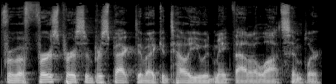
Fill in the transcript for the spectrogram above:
from a first person perspective, I could tell you would make that a lot simpler.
